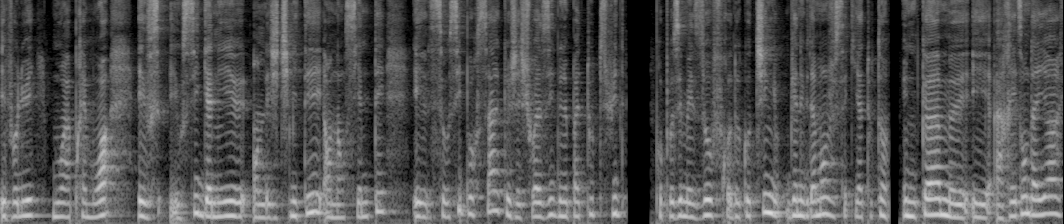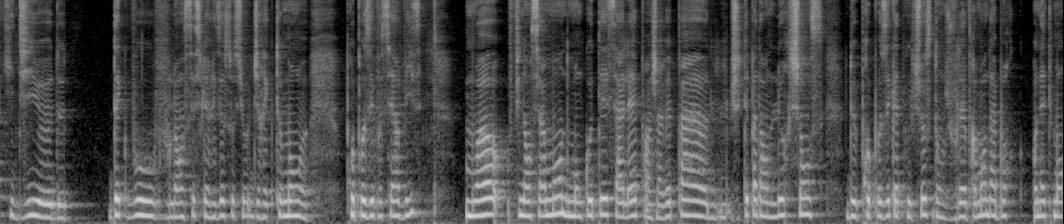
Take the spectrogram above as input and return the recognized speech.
évoluer mois après mois et, aussi gagner en légitimité, en ancienneté. Et c'est aussi pour ça que j'ai choisi de ne pas tout de suite proposer mes offres de coaching. Bien évidemment, je sais qu'il y a toute une com, et à raison d'ailleurs, qui dit euh, de dès que vous vous lancez sur les réseaux sociaux, directement euh, proposer vos services. Moi, financièrement, de mon côté, ça allait. Enfin, j'avais pas, j'étais pas dans l'urgence de proposer quelque chose. Donc, je voulais vraiment d'abord, honnêtement,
